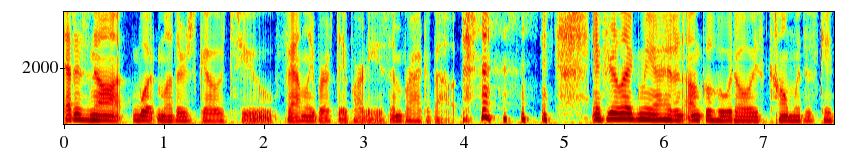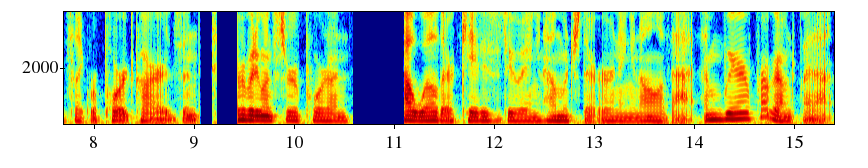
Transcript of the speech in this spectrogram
That is not what mothers go to family birthday parties and brag about. if you're like me, I had an uncle who would always come with his kids like report cards, and everybody wants to report on how well their kid is doing and how much they're earning and all of that. And we're programmed by that.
